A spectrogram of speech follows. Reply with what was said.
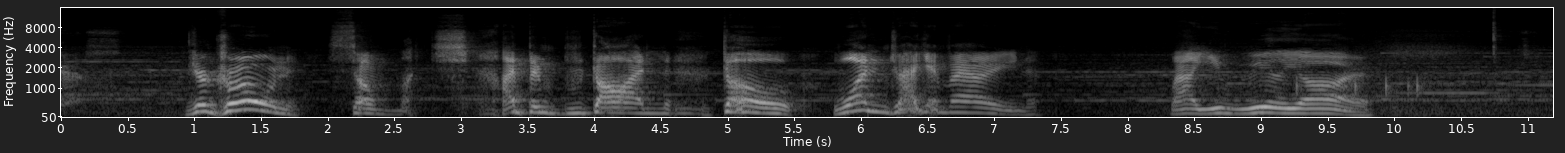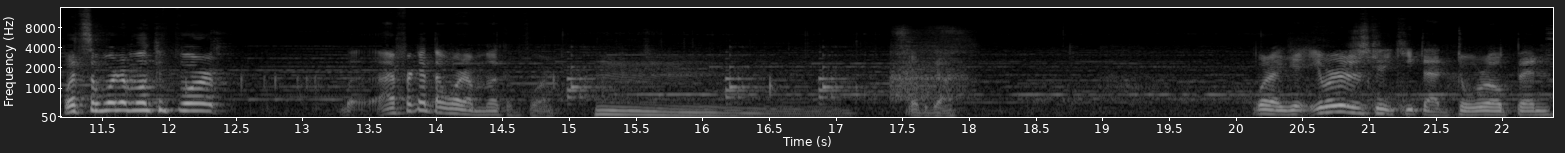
Yes. You're grown so much. I've been gone. Go. One dragon vein. Wow, you really are. What's the word I'm looking for? I forget the word I'm looking for. Hmm. There we go. What I get? We're just gonna keep that door open.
